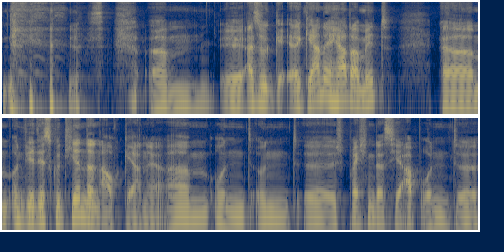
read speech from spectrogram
ähm, äh, also äh, gerne her damit. Ähm, und wir diskutieren dann auch gerne ähm, und, und äh, sprechen das hier ab und äh,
